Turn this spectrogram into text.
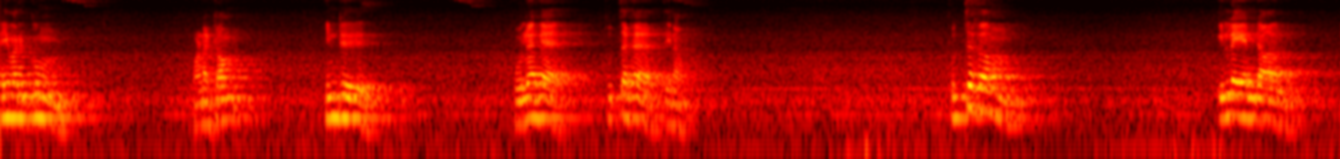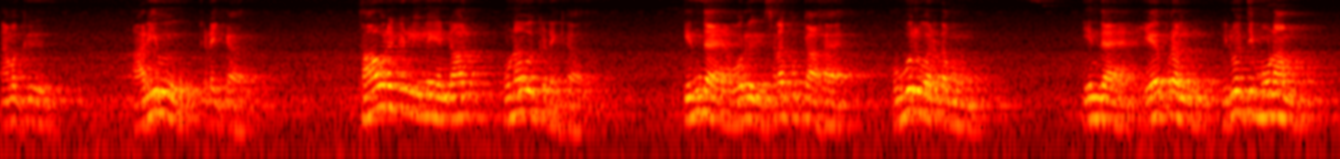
அனைவருக்கும் வணக்கம். இன்று உலக புத்தக தினம். புத்தகம் இல்லை என்றால் நமக்கு அறிவு கிடைக்காது. தாவரங்கள் இல்லை என்றால் உணவு கிடைக்காது. இந்த ஒரு சிறப்புக்காக ஒவ்வொரு வருடமும் இந்த ஏப்ரல் இருபத்தி மூணாம்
